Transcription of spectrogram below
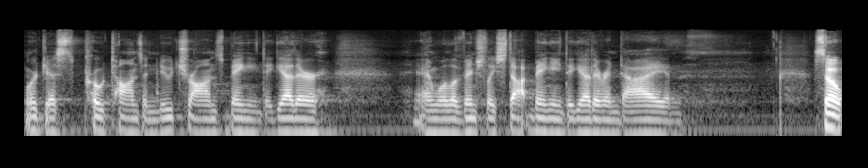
We're just protons and neutrons banging together, and we'll eventually stop banging together and die and so,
